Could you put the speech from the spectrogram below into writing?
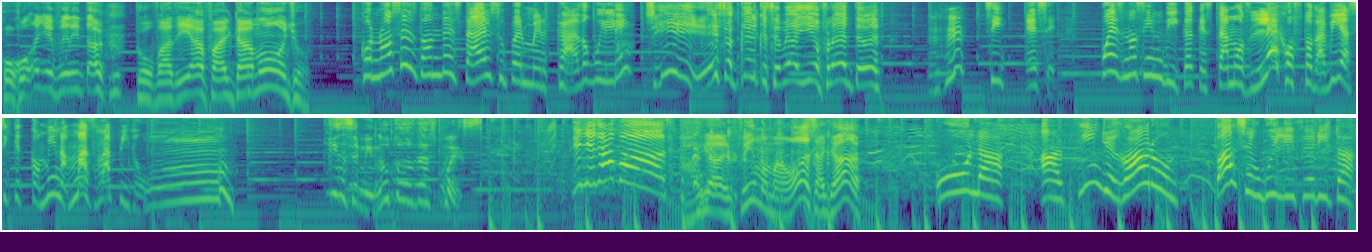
Oye, Fierita, todavía falta mucho. ¿Conoces dónde está el supermercado, Willy? Sí, es aquel que se ve ahí enfrente, ¿ves? Sí, ese. Pues nos indica que estamos lejos todavía, así que camina más rápido. Mm, 15 minutos después. ¡Ya llegamos! Ay, al fin, mamá, osa, ya. Hola, Al fin llegaron. Pasen, Willy y Fierita.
